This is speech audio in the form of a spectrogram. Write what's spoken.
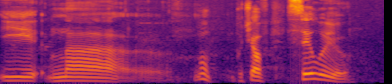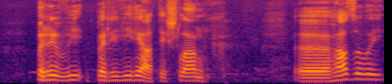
і на, ну, почав силою переві- перевіряти шланг е, газовий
